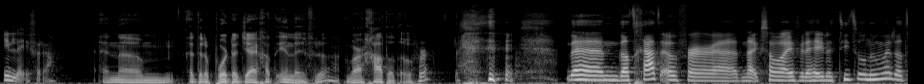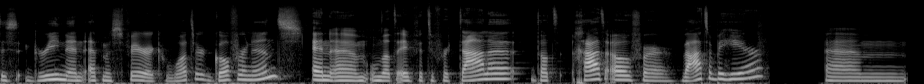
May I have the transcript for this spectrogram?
inleveren. En um, het rapport dat jij gaat inleveren, waar gaat dat over? dat gaat over, uh, nou ik zal wel even de hele titel noemen. Dat is Green and Atmospheric Water Governance. En um, om dat even te vertalen, dat gaat over waterbeheer. Um,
